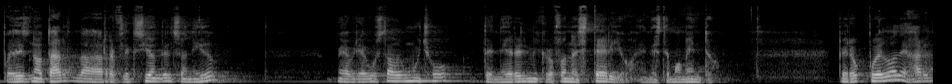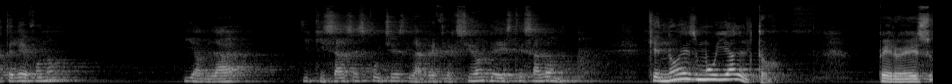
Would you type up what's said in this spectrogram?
¿Puedes notar la reflexión del sonido? Me habría gustado mucho tener el micrófono estéreo en este momento, pero puedo dejar el teléfono y hablar y quizás escuches la reflexión de este salón, que no es muy alto, pero es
